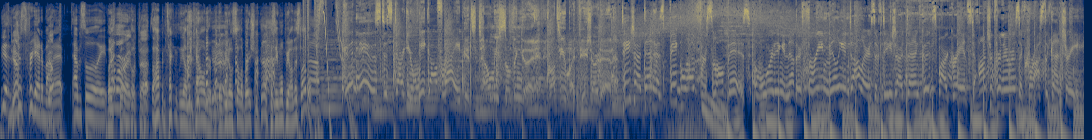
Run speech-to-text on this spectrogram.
yeah, yeah. just forget about Yep. it. Absolutely. Like, I'm all they'll- right they'll, with that. They'll happen technically on the calendar, but there'll be no celebration because they won't be on this level. Good news to start your week off right. It's Tell Me Something Good. Brought to you by Desjardins. Desjardins has big love for small biz, awarding another $3 million of Desjardins Good Spark grants to entrepreneurs across the country.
